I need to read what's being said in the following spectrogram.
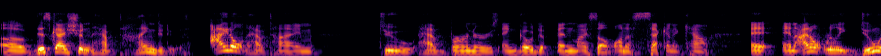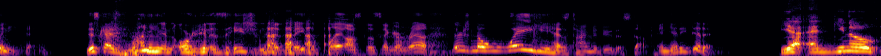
of this guy shouldn't have time to do this. I don't have time to have burners and go defend myself on a second account. And, and I don't really do anything. This guy's running an organization that made the playoffs in the second round. There's no way he has time to do this stuff. And yet he did it. Yeah, and you know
